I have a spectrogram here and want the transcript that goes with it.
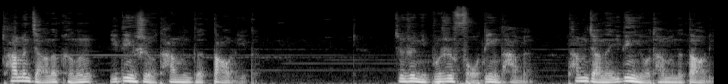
他们讲的可能一定是有他们的道理的，就是你不是否定他们。他们讲的一定有他们的道理，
